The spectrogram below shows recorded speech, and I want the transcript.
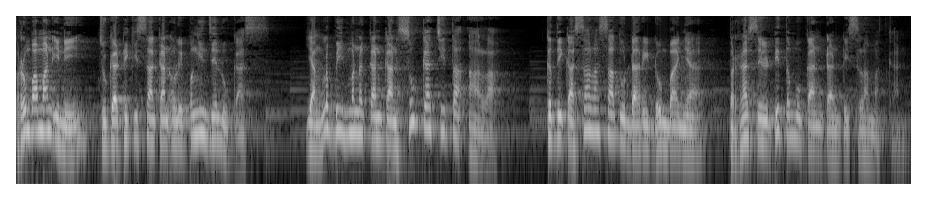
Perumpamaan ini juga dikisahkan oleh penginjil Lukas yang lebih menekankan sukacita Allah ketika salah satu dari dombanya berhasil ditemukan dan diselamatkan.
